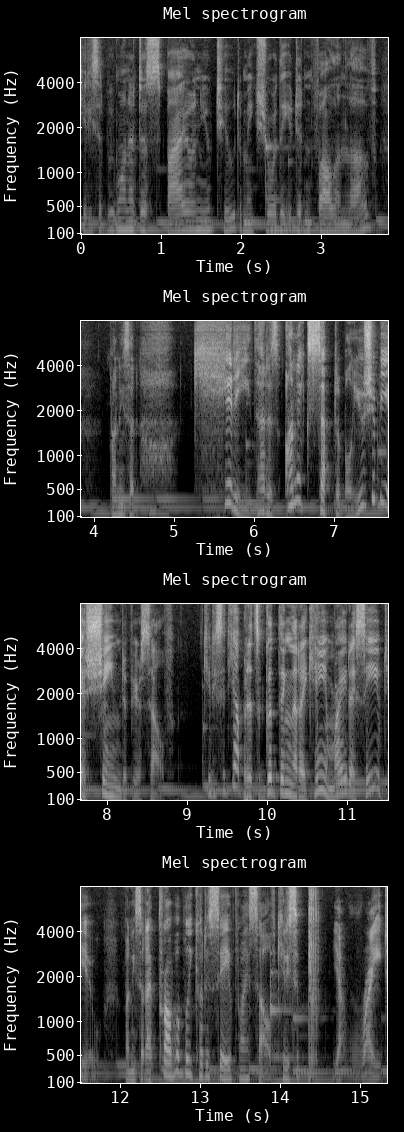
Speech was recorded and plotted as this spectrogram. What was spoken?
Kitty said, We wanted to spy on you too to make sure that you didn't fall in love. Bunny said, oh, Kitty, that is unacceptable. You should be ashamed of yourself. Kitty said, Yeah, but it's a good thing that I came, right? I saved you. Bunny said, I probably could have saved myself. Kitty said, Yeah, right.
